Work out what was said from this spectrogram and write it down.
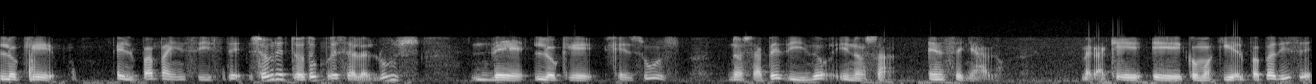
lo que el Papa insiste, sobre todo pues a la luz de lo que Jesús nos ha pedido y nos ha enseñado. ¿verdad? Que eh, como aquí el Papa dice,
